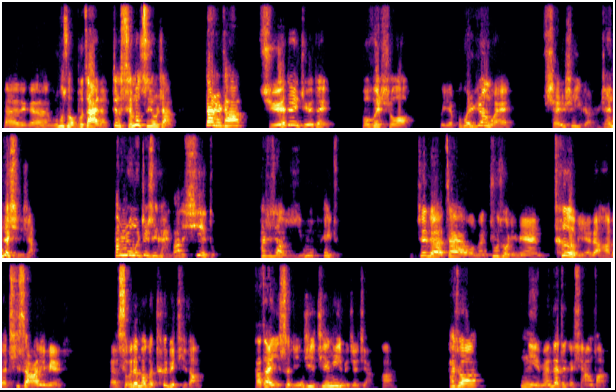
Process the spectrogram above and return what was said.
呃，这个无所不在的，这个什么词用上？但是他绝对绝对不会说，也不会认为神是一个人的形象。他们认为这是一个很大的亵渎，他是叫以物配主。这个在我们著作里面特别的哈，在 TCR 里面，呃，斯威登伯格特别提到，他在一次灵际揭秘里面就讲啊，他说你们的这个想法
